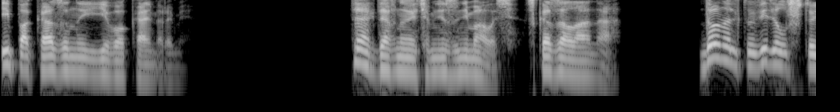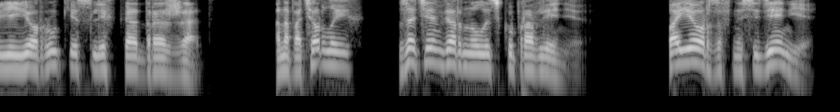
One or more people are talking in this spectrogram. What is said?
и показанный его камерами. «Так давно этим не занималась», — сказала она. Дональд увидел, что ее руки слегка дрожат. Она потерла их, затем вернулась к управлению. Поерзав на сиденье,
